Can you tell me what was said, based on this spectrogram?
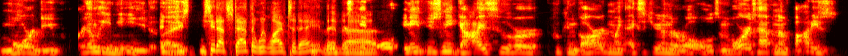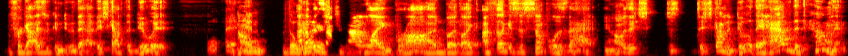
more do you really need? Like you, you see that stat that went live today? you, That need, uh, you need you just need guys who are who can guard and like execute on their roles. And the Warriors have enough bodies for guys who can do that. They just have to do it. and the I know Warriors. it's kind of like broad, but like I feel like it's as simple as that. You know, they just just they just got to do it. They have the talent.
